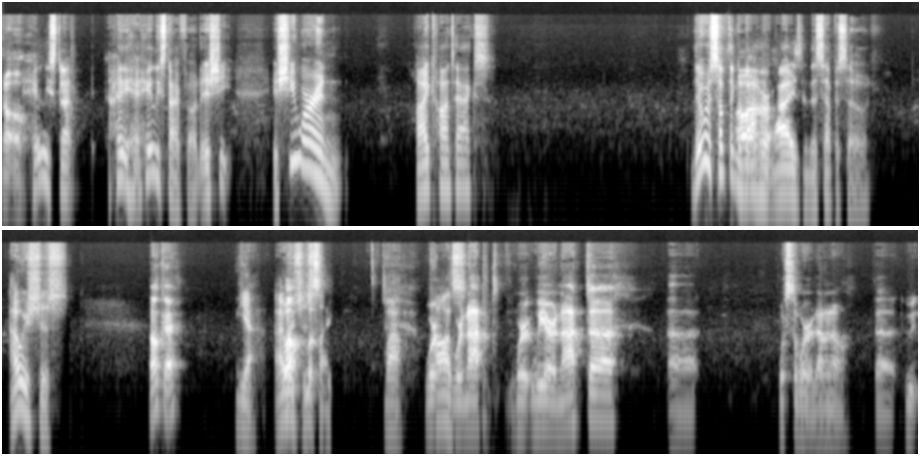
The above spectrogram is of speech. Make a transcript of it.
Uh oh. hailee stein hey hailee steinfeld is she is she wearing eye contacts there was something Oh, about her eyes in this episode i was just Okay. yeah i Well, was just listen. like wow We're Pause. we're not we're we are not uh uh what's the word? I don't know. Uh we,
